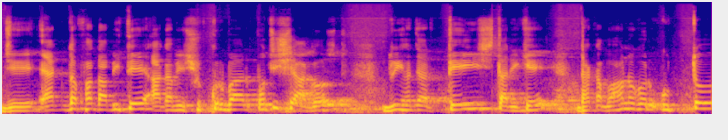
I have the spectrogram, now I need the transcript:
যে এক দফা দাবিতে আগামী শুক্রবার পঁচিশে আগস্ট দুই হাজার তেইশ তারিখে ঢাকা মহানগর উত্তর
